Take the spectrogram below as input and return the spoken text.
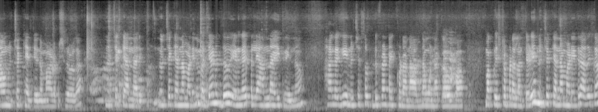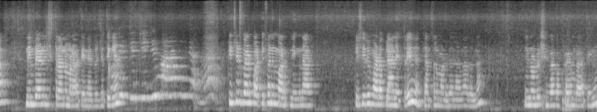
ನಾವು ನುಚ್ಚಕ್ಕಿ ಅಂತೀವಿ ನಮ್ಮ ಆಡಪಕ್ಷದೊಳಗೆ ನುಚ್ಚಕ್ಕಿ ಅನ್ನ ರೀ. ನುಚ್ಚಕ್ಕಿ ಅನ್ನ ಮಾಡೀನಿ, ಮಧ್ಯಾಹ್ನದ್ದು ಎಣ್ಗಾಯಿ ಪಲ್ಯ ಅನ್ನ ಐತ್ರಿ ಇನ್ನು. ಹಾಗಾಗಿ ನುಚ್ಚಕ್ಕೆ ಸ್ವಲ್ಪ ಡಿಫ್ರೆಂಟ್ ಆಗಿ ಕೊಡೋಣ ಅದನ್ನ ಉಣ್ಣಕ್ಕೆ ಮಕ್ಳು ಇಷ್ಟಪಡಲ್ಲ ಅಂತೇಳಿ ನುಚ್ಚಕ್ಕಿ ಅನ್ನ ಮಾಡಿದ್ರೆ ಅದಕ್ಕೆ ನಿಂಬೆಹಣ್ಣಿನ ಚಿತ್ರಾನ್ನ ಮಾಡಕತ್ತೇನೆ ಅದ್ರ ಜೊತೆಗೆ. ಕಿಚಡಿ ಬೇಡಪ್ಪ ಟಿಫನಿಗೆ ಮಾಡ್ತೀನಿ ಹಿಂಗೆ ನಾ. ಕಿಚಡಿ ಮಾಡೋ ಪ್ಲ್ಯಾನ್ ಐತ್ರಿ ಕ್ಯಾನ್ಸಲ್ ಮಾಡಿದೆ ನಾನು ಅದನ್ನು. ಈಗ ನೋಡ್ರಿ ಶೇಂಗಾಕ ಫ್ರೈ ಮಾಡಾಕತ್ತೀನಿ.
